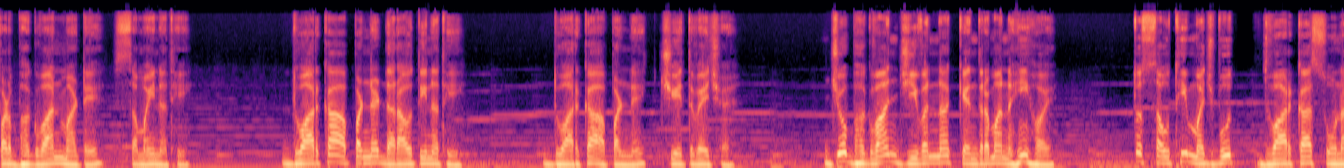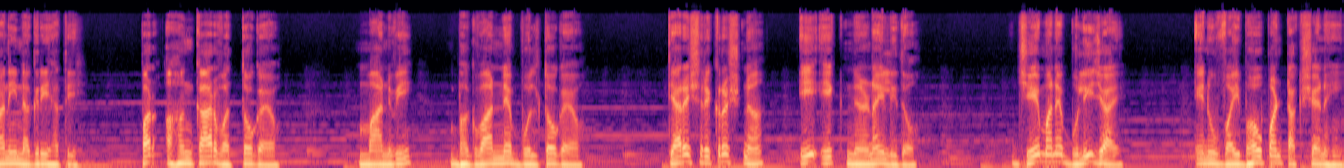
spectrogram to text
પણ ભગવાન માટે સમય નથી. દ્વારકા આપણને ડરાવતી નથી. દ્વારકા આપણને ચેતવે છે. જો ભગવાન જીવનના કેન્દ્રમાં નહીં હોય, તો સૌથી મજબૂત દ્વારકા સોનાની નગરી હતી પર અહંકાર વધતો ગયો. માનવી ભગવાનને ભૂલતો ગયો. ત્યારે શ્રીકૃષ્ણ એ એક નિર્ણય લીધો. જે મને ભૂલી જાય, એનું વૈભવ પણ ટકશે નહીં.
